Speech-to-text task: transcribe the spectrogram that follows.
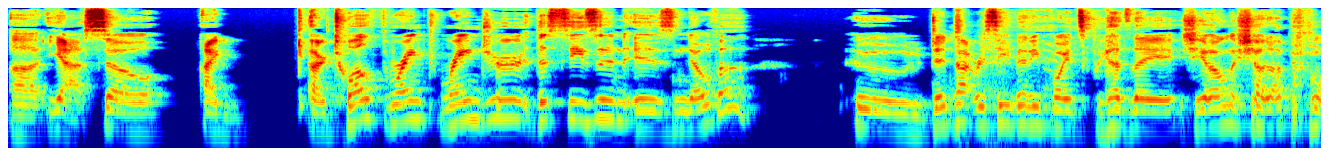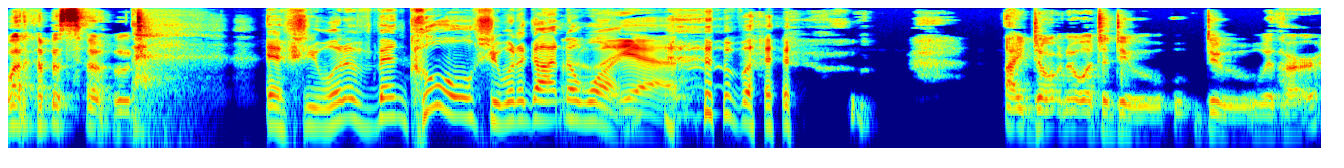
Uh, yeah. So I, our twelfth ranked ranger this season is Nova. who did not receive any points because they she only showed up in one episode. If she would have been cool, she would have gotten a Uh, one. yeah. but I don't know what to do do with her.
